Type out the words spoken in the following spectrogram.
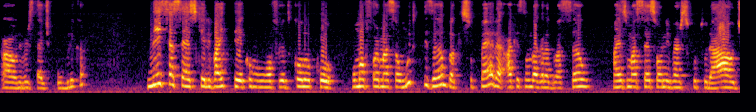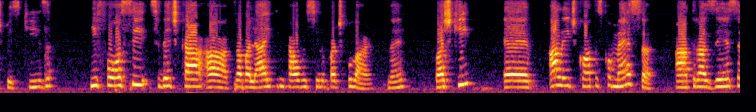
à universidade pública. Nesse acesso que ele vai ter, como o Alfredo colocou, uma formação muito mais ampla, que supera a questão da graduação, mas um acesso ao universo cultural, de pesquisa, e fosse se dedicar a trabalhar e tentar o ensino particular. Né? Eu acho que é, a lei de cotas começa a trazer essa,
